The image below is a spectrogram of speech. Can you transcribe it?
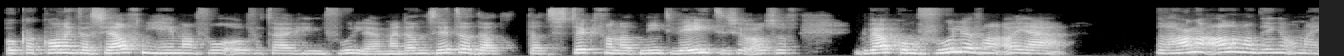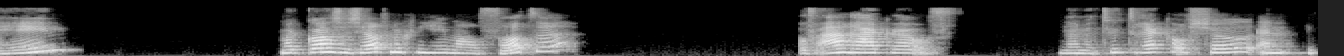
Ook al kon ik dat zelf niet helemaal vol overtuiging voelen, maar dan zit er dat, dat stuk van dat niet weten, zo alsof ik wel kon voelen van, oh ja, er hangen allemaal dingen om mij heen, maar ik kan ze zelf nog niet helemaal vatten of aanraken of naar me toe trekken of zo. En ik,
